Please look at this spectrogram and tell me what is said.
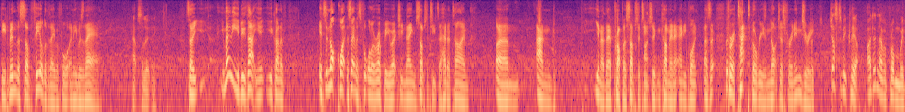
he'd been the sub fielder the day before and he was there Absolutely. so you, you, maybe you do that you, you kind of it's not quite the same as football or rugby you actually name substitutes ahead of time um, and you know they're proper substitutes who can come in at any point as a, for a tactical reason not just for an injury Just to be clear, I didn't have a problem with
